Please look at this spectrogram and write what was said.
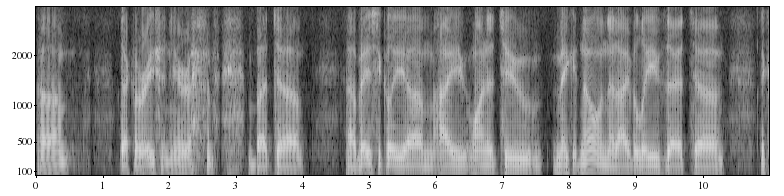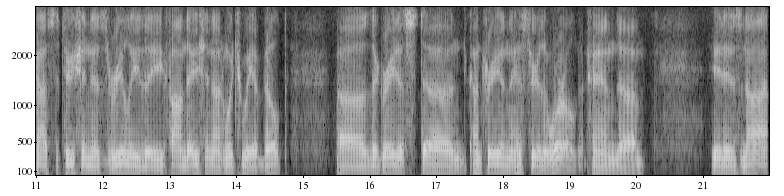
um, declaration here, but uh, uh, basically, um, I wanted to make it known that I believe that uh, the Constitution is really the foundation on which we have built uh, the greatest uh, country in the history of the world, and um, it is not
